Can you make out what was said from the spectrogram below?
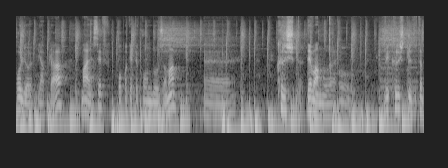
folyo yaprağı maalesef o pakete konduğu zaman eee kırıştı devamlı olarak. Ve kırıştı tabii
